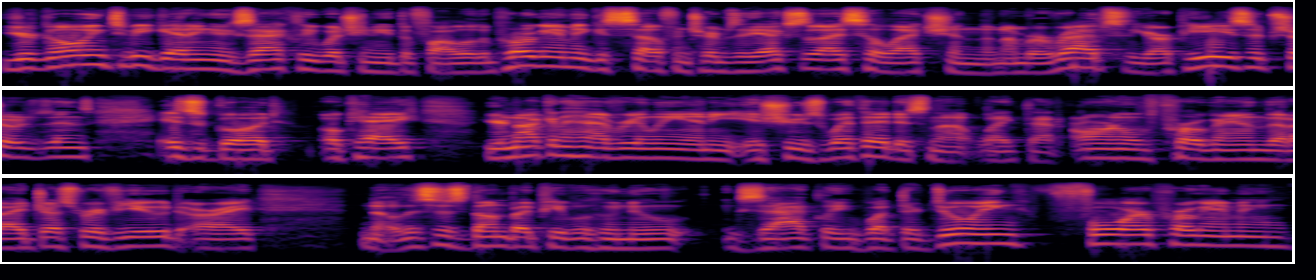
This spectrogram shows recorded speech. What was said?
you're going to be getting exactly what you need to follow. The programming itself, in terms of the exercise selection, the number of reps, the RPEs it shows in, is good. Okay, you're not going to have really any issues with it. It's not like that Arnold program that I just reviewed. All right. No, this is done by people who knew exactly what they're doing for programming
